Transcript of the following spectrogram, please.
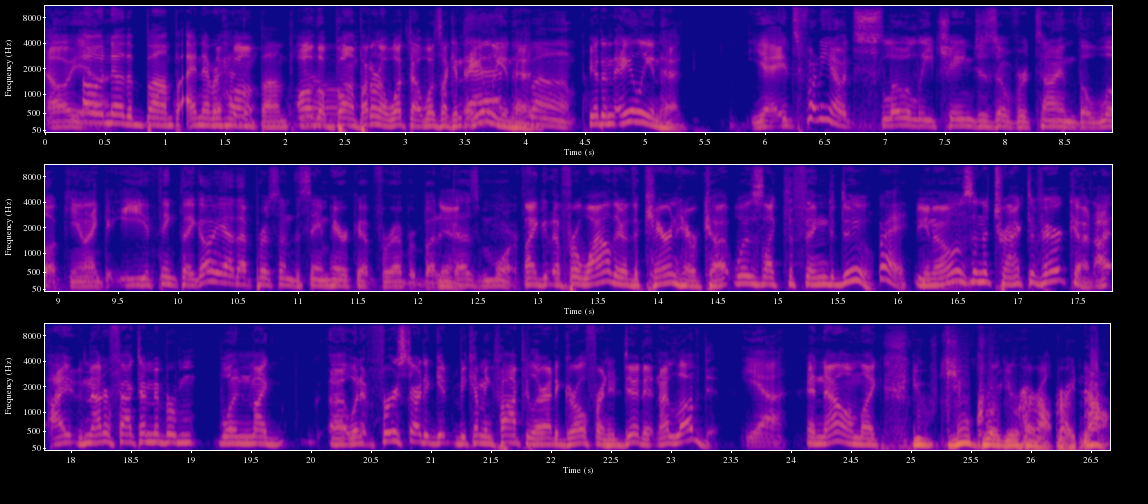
Oh yeah. Oh no, the bump. I never had the bump. Oh, the no. bump. I don't know what that was. Like an That alien head. bump. You had an alien head. Yeah, it's funny how it slowly changes over time. The look, you know, like you think like, oh yeah, that person had the same haircut forever, but Yeah. it does morph. Like for a while there, the Karen haircut was like the thing to do. Right. You know, it was an attractive haircut. I, I matter of fact, I remember m- when my uh, when it first started get, becoming popular, I had a girlfriend who did it, and I loved it. yeah, And now I'm like, you you grow your hair out right now.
